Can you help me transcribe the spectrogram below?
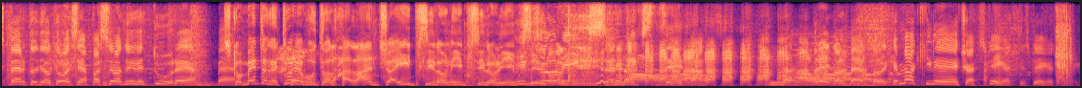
esperto di automobili, sei appassionato di vetture? eh? Beh. Scommetto che tu hai avuto la lancia YYY. YX, No. XZ. No. Prego Alberto, che macchine. Cioè, spiegaci, spiegaci.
